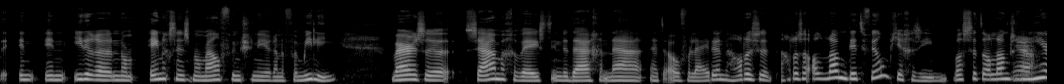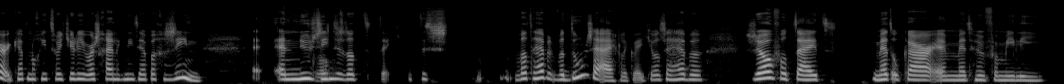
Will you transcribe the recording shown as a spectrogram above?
in, in iedere norm, enigszins normaal functionerende familie waren ze samen geweest in de dagen na het overlijden. En hadden ze, hadden ze al lang dit filmpje gezien? Was het al lang zo hier? Ik heb nog iets wat jullie waarschijnlijk niet hebben gezien. En nu zien ze dat. Het is, wat, hebben, wat doen ze eigenlijk? Weet je wel, ze hebben zoveel tijd met elkaar en met hun familie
